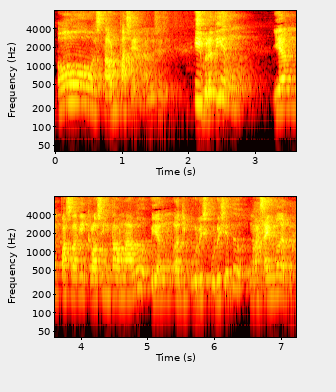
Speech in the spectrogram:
Oh setahun pas ya Agustus sih. Ih berarti yang yang pas lagi closing tahun lalu yang lagi bullish bullish itu ngerasain banget tuh.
